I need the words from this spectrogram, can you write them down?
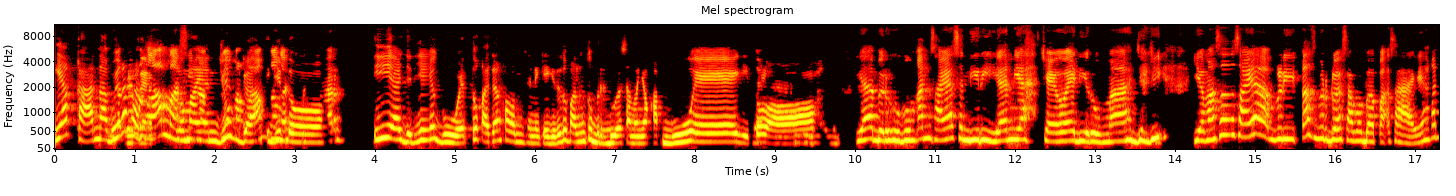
ya kan? Nabungnya kan harus lama sih, lumayan nabungnya juga gitu. Iya jadinya gue tuh kadang kalau misalnya kayak gitu tuh paling tuh berdua sama nyokap gue gitu loh Ya berhubung kan saya sendirian ya cewek di rumah. Jadi ya masa saya beli tas berdua sama bapak saya kan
